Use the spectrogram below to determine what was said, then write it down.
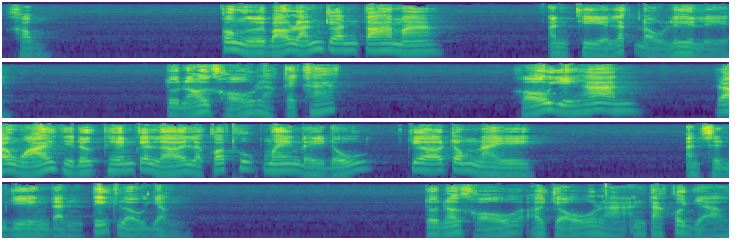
Không. Có người bảo lãnh cho anh ta mà. Anh kia lắc đầu lia lịa. Tôi nói khổ là cái khác. Khổ gì hả anh? Ra ngoài thì được thêm cái lợi là có thuốc men đầy đủ. Chứ ở trong này, Anh sinh viên đành tiết lộ dần. Tôi nói khổ, ở chỗ là anh ta có vợ.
